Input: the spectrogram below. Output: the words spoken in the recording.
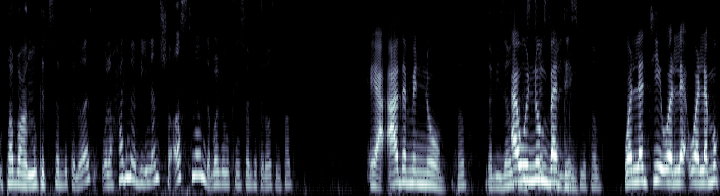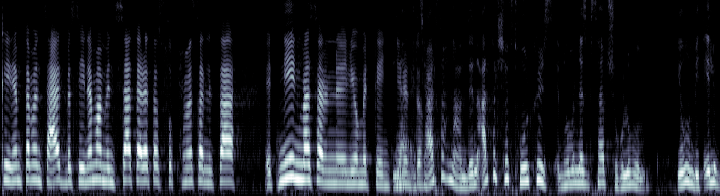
وطبعا ممكن تثبت الوزن ولو حد ما بينامش أصلا ده برضه ممكن يثبت الوزن طبعا. يعني عدم النوم. طبعا. ده بيزود أو النوم بدري. الجسم طبعا. ولا انت ولا ولا ممكن ينام 8 ساعات بس ينامها من الساعة 3 الصبح مثلا للساعة 2 مثلا اليوم التاني 2 لا انت عارفة إحنا عندنا عارفة ال shift workers اللي هم الناس بسبب شغلهم يومهم بيتقلب.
